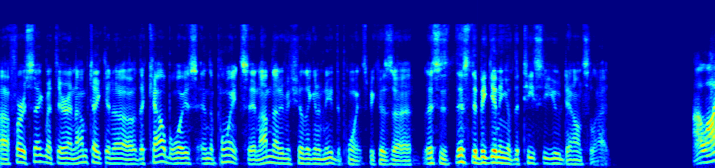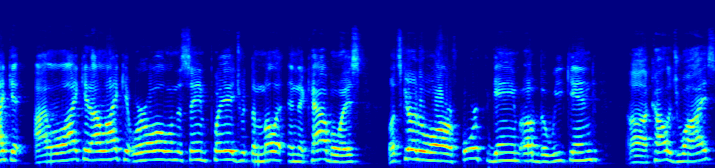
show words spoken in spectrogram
uh, first segment there. And I'm taking uh, the Cowboys and the points, and I'm not even sure they're going to need the points because uh, this is this is the beginning of the TCU downslide. I like it. I like it. I like it. We're all on the same page with the mullet and the Cowboys. Let's go to our fourth game of the weekend, uh, college wise.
